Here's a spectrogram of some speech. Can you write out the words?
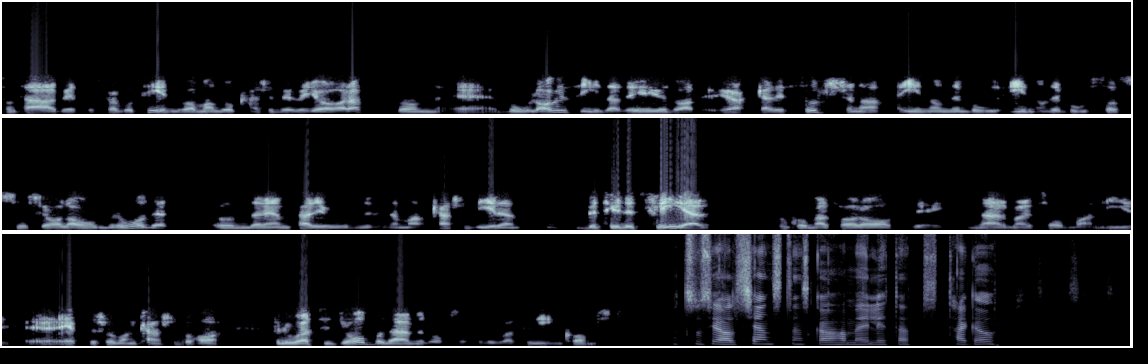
sånt här arbete ska gå till. Vad man då kanske behöver göra från eh, bolagets sida det är ju då att öka resurserna inom, den bo, inom det bostadssociala området under en period nu när man kanske blir en betydligt fler som kommer att höra av sig närmare sommaren i, eh, eftersom man kanske då har förlorat sitt jobb och därmed också förlorat sin inkomst. Att socialtjänsten ska ha möjlighet att tagga upp sin- sina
